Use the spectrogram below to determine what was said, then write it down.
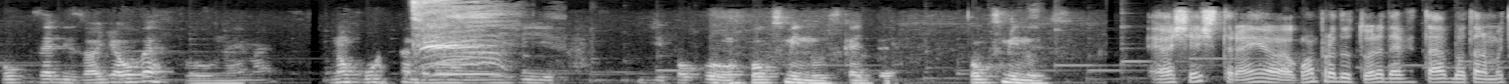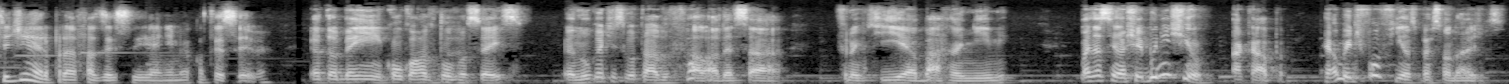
poucos episódios é Overflow, né? Mas não curto também um anime de, de pouco, poucos minutos, quer dizer. Poucos minutos. Eu achei estranho, alguma produtora deve estar botando muito dinheiro pra fazer esse anime acontecer, viu? Eu também concordo com vocês. Eu nunca tinha escutado falar dessa franquia barra anime. Mas assim, eu achei bonitinho a capa. Realmente fofinho os personagens.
